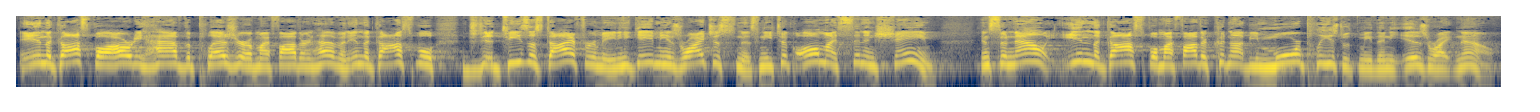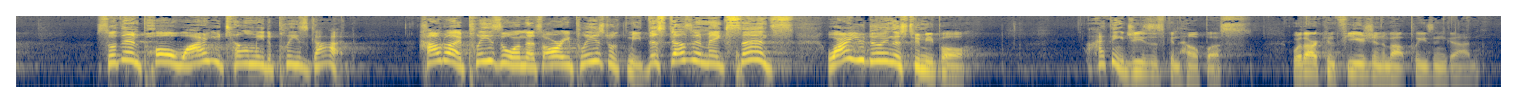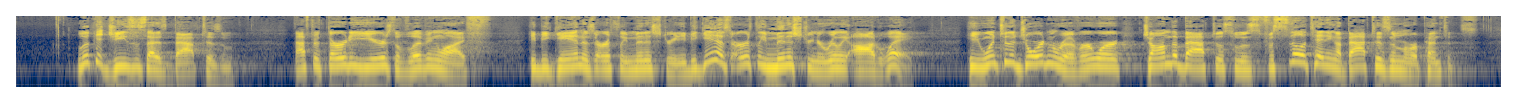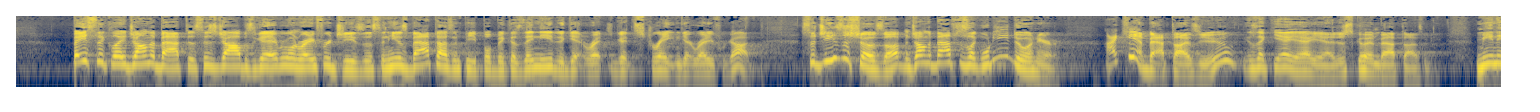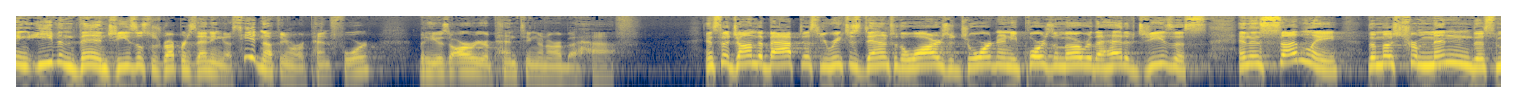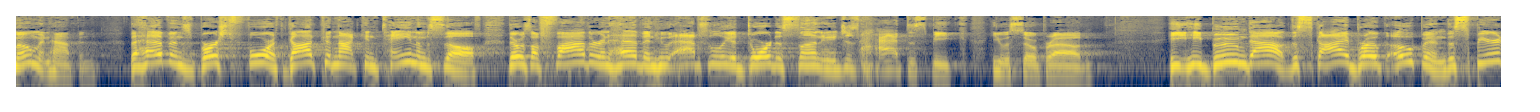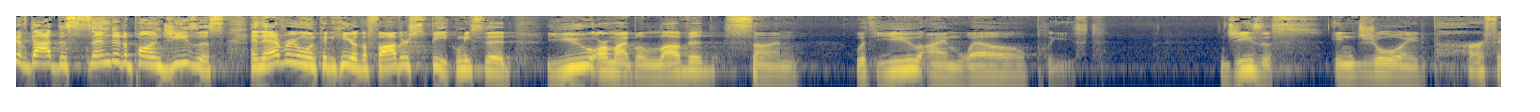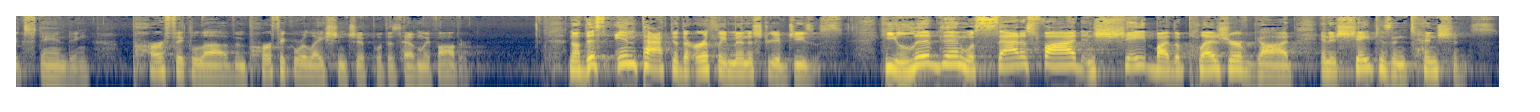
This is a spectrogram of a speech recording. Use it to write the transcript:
In the gospel, I already have the pleasure of my Father in heaven. In the gospel, J- Jesus died for me and he gave me his righteousness and he took all my sin and shame. And so now in the gospel, my Father could not be more pleased with me than he is right now. So then, Paul, why are you telling me to please God? How do I please the one that's already pleased with me? This doesn't make sense. Why are you doing this to me, Paul? I think Jesus can help us with our confusion about pleasing God. Look at Jesus at his baptism. After 30 years of living life, he began his earthly ministry. And he began his earthly ministry in a really odd way. He went to the Jordan River where John the Baptist was facilitating a baptism of repentance. Basically, John the Baptist, his job was to get everyone ready for Jesus, and he was baptizing people because they needed to get, re- get straight and get ready for God. So Jesus shows up, and John the Baptist is like, What are you doing here? I can't baptize you. He's like, Yeah, yeah, yeah, just go ahead and baptize me. Meaning, even then, Jesus was representing us. He had nothing to repent for, but he was already repenting on our behalf. And so, John the Baptist, he reaches down to the waters of Jordan and he pours them over the head of Jesus. And then suddenly, the most tremendous moment happened. The heavens burst forth. God could not contain himself. There was a father in heaven who absolutely adored his son and he just had to speak. He was so proud. He, he boomed out. The sky broke open. The Spirit of God descended upon Jesus, and everyone could hear the Father speak when he said, You are my beloved Son. With you I am well pleased. Jesus enjoyed perfect standing, perfect love, and perfect relationship with his Heavenly Father. Now, this impacted the earthly ministry of Jesus he lived in, was satisfied, and shaped by the pleasure of God, and it shaped his intentions.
